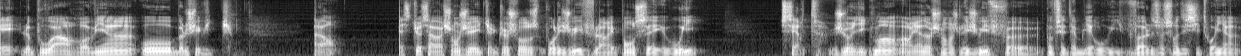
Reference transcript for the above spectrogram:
et le pouvoir revient aux bolcheviks. Alors, est-ce que ça va changer quelque chose pour les juifs? La réponse est oui. Certes, juridiquement, rien ne change. Les juifs euh, peuvent s'établir où ils veulent. Ce sont des citoyens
